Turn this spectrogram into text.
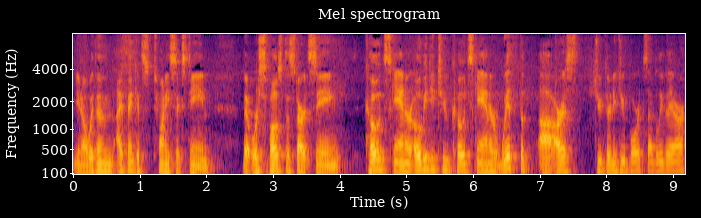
you know within I think it's 2016 that we're supposed to start seeing code scanner OBD2 code scanner with the uh, RS232 ports, I believe they are,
